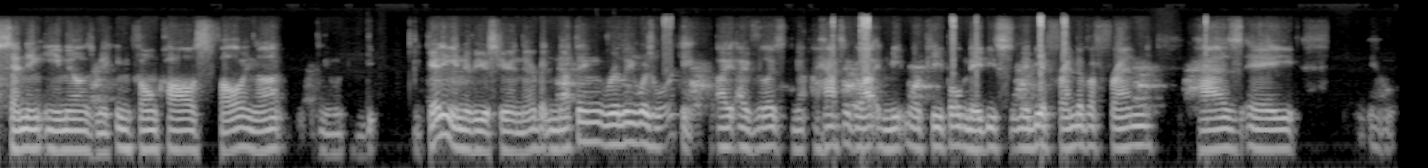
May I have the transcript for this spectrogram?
sending emails, making phone calls, following up, you know, getting interviews here and there, but nothing really was working. I, I realized you know, I have to go out and meet more people. Maybe maybe a friend of a friend has a you know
